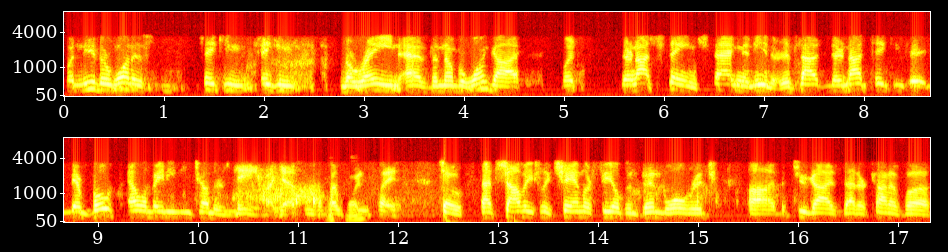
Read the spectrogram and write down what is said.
but neither one is taking taking the reign as the number one guy. But they're not staying stagnant either. It's not they're not taking. They're both elevating each other's game. I guess is the best way to say it. So that's obviously Chandler Fields and Ben Wooldridge, uh, the two guys that are kind of uh,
